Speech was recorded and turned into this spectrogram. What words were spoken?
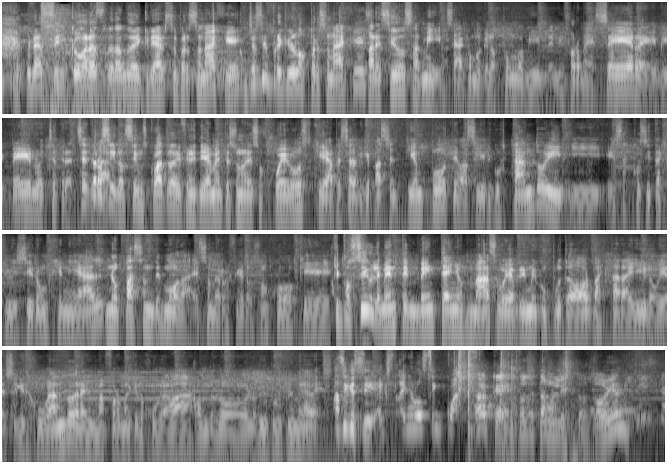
unas 5 horas tratando de crear su personaje. Yo siempre creo los personajes parecidos a mí, o sea, como que los pongo a mi, de mi forma de ser, eh, mi pelo, etcétera, etcétera. Pero sí, los Sims 4 definitivamente es uno de esos juegos que a pesar de que pase el tiempo, te va a seguir gustando y, y esas cositas que lo hicieron genial no pasan de moda, a eso me refiero. Son juegos que, que posiblemente en 20 años más voy a abrir mi computador, va a estar ahí y lo voy a seguir jugando de la misma forma que lo jugaba cuando lo, lo vi por primera vez. Así que sí, extraño los Sims 4. Ok, entonces estamos listos. ¿Todo bien? Listo.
